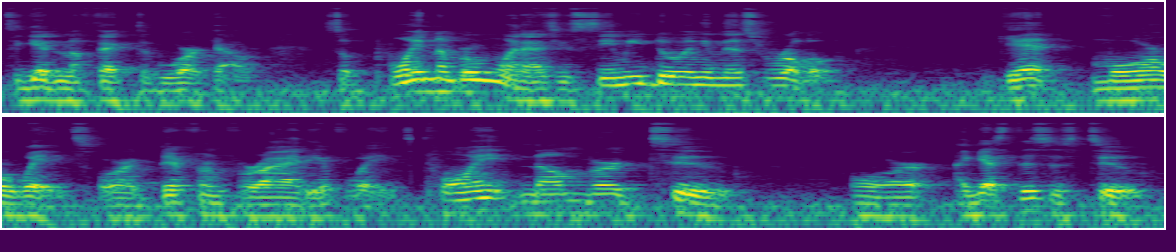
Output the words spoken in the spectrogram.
to get an effective workout. So point number one, as you see me doing in this row, get more weights or a different variety of weights. Point number two, or I guess this is two.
